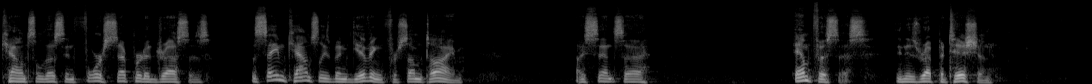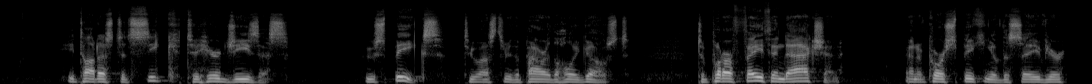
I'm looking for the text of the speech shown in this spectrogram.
counseled us in four separate addresses, the same counsel he's been giving for some time. I sense a emphasis in his repetition. He taught us to seek to hear Jesus, who speaks to us through the power of the Holy Ghost, to put our faith into action, and of course, speaking of the Savior,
